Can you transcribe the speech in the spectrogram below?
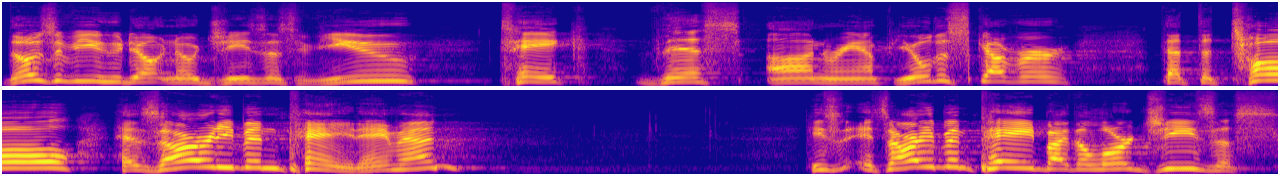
Those of you who don't know Jesus, if you take this on ramp, you'll discover that the toll has already been paid. Amen? He's, it's already been paid by the Lord Jesus.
